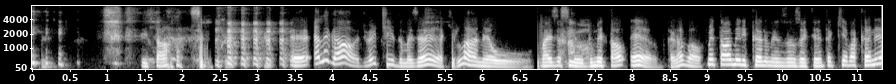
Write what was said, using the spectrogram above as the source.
e tal. é, é, legal, é divertido, mas é aquilo lá, né? O, mas assim, carnaval. o do metal. É, o carnaval. O metal americano mesmo dos anos 80, que é bacana, é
